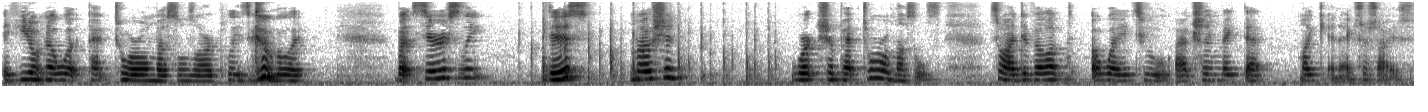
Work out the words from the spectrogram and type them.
If you don't know what pectoral muscles are, please Google it. But seriously, this motion works your pectoral muscles. So I developed a way to actually make that like an exercise.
